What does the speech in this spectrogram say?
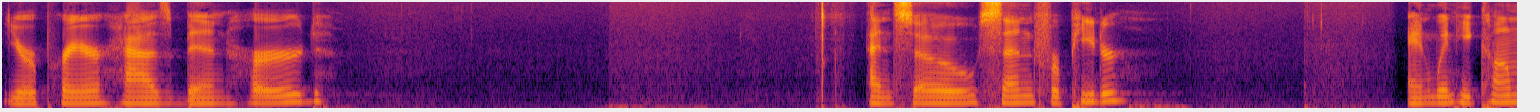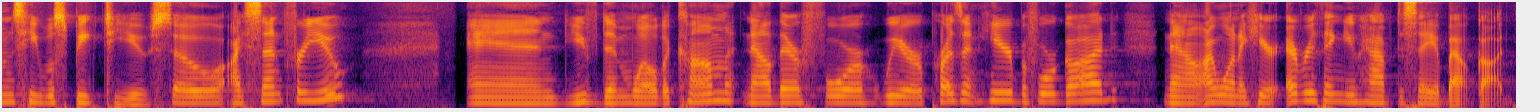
Your prayer has been heard. And so send for Peter. And when he comes, he will speak to you. So I sent for you and you've done well to come. Now, therefore, we are present here before God. Now, I want to hear everything you have to say about God.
